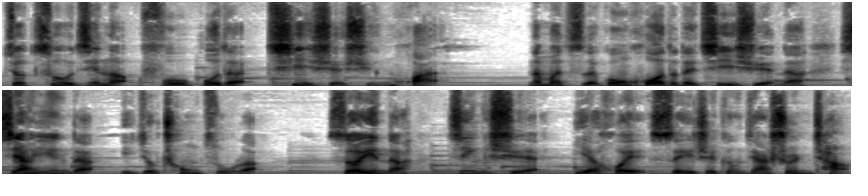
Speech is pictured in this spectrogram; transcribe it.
就促进了腹部的气血循环，那么子宫获得的气血呢，相应的也就充足了，所以呢，经血也会随之更加顺畅。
